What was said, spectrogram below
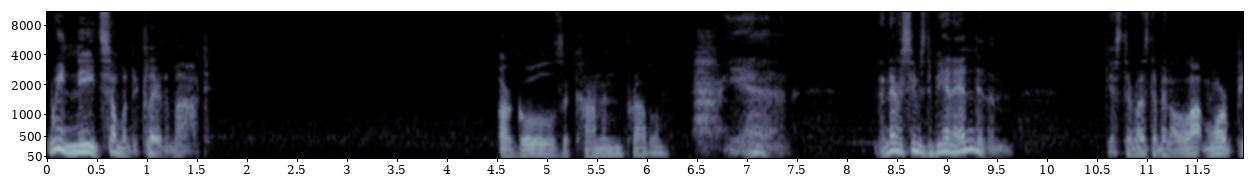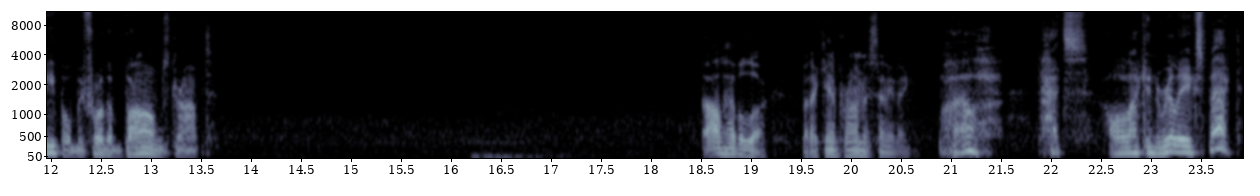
We need someone to clear them out. Are ghouls a common problem? yeah. There never seems to be an end to them. Guess there must have been a lot more people before the bombs dropped. I'll have a look, but I can't promise anything. Well, that's all I can really expect.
